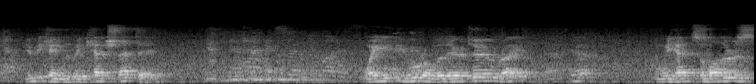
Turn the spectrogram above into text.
Yeah. You became the big catch that day. Yeah, it certainly was. Wayne, you were over there too, right? Yeah. And we had some others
